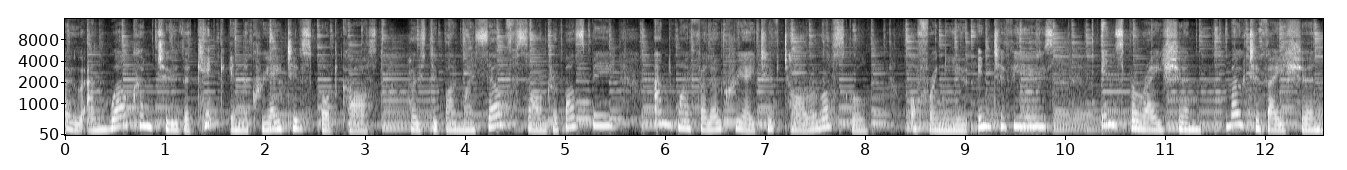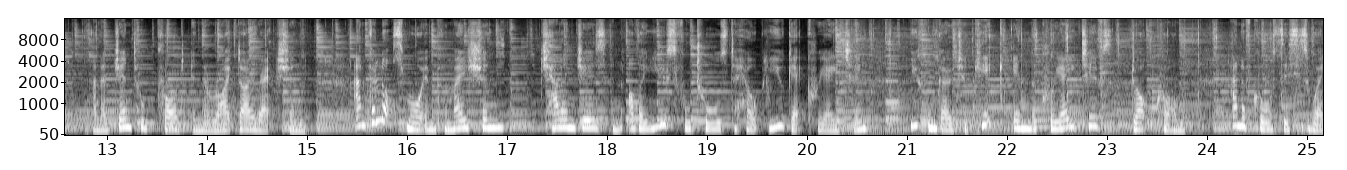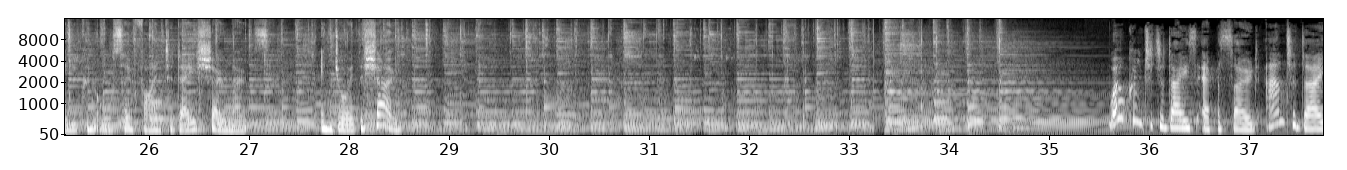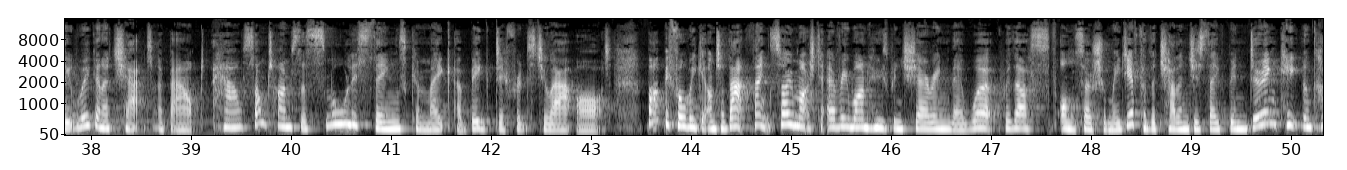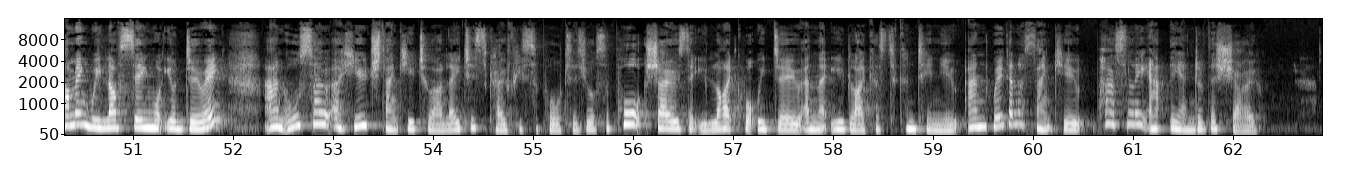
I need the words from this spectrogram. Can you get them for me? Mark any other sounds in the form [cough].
Hello, and welcome to the Kick in the Creatives podcast, hosted by myself, Sandra Busby, and my fellow creative Tara Roskell, offering you interviews, inspiration, motivation, and a gentle prod in the right direction. And for lots more information, challenges, and other useful tools to help you get creating, you can go to kickinthecreatives.com. And of course, this is where you can also find today's show notes. Enjoy the show. To today's episode, and today we're going to chat about how sometimes the smallest things can make a big difference to our art. But before we get onto that, thanks so much to everyone who's been sharing their work with us on social media for the challenges they've been doing. Keep them coming. We love seeing what you're doing. And also a huge thank you to our latest Ko-fi supporters. Your support shows that you like what we do and that you'd like us to continue. And we're going to thank you personally at the end of the show.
